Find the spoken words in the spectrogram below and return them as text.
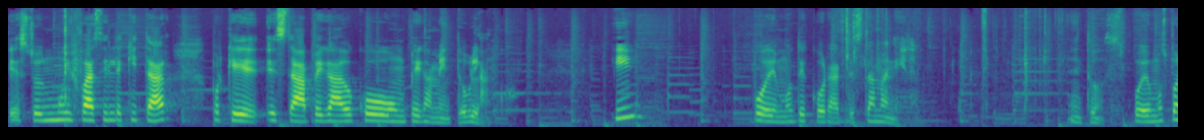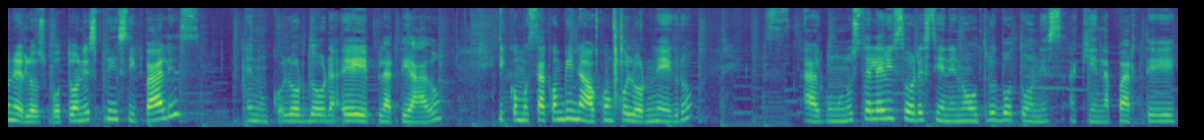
Esto es muy fácil de quitar porque está pegado con pegamento blanco. Y podemos decorar de esta manera. Entonces podemos poner los botones principales en un color eh, plateado y como está combinado con color negro, algunos televisores tienen otros botones aquí en la parte,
